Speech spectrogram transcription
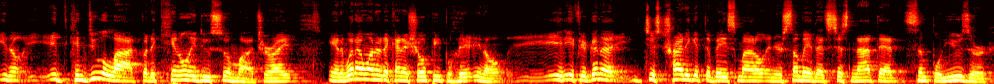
you know, it can do a lot, but it can only do so much, right? And what I wanted to kind of show people here, you know, if you're gonna just try to get the base model and you're somebody that's just not that simple user,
